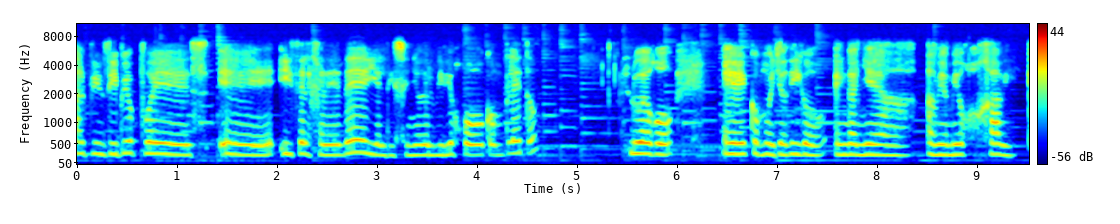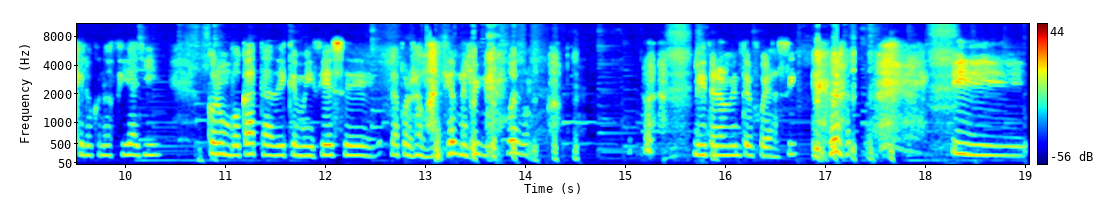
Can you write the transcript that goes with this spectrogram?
al principio, pues eh, hice el GDD y el diseño del videojuego completo. Luego, eh, como yo digo, engañé a, mi amigo Javi, que lo conocí allí, con un bocata de que me hiciese la programación del videojuego. Literalmente fue así. y,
